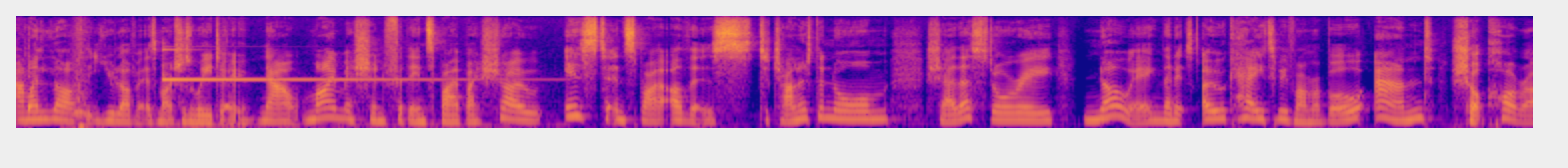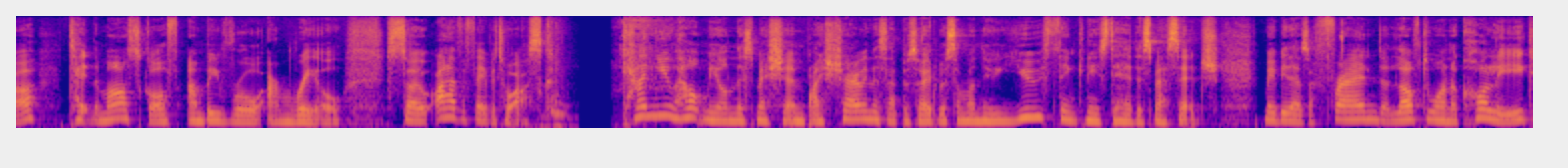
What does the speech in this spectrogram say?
And I love that you love it as much as we do. Now, my mission for the Inspired by Show is to inspire others to challenge the norm, share their story, knowing that it's okay to be vulnerable and shock horror, take the mask off, and be raw and real. So I have a favour to ask. Can you help me on this mission by sharing this episode with someone who you think needs to hear this message? Maybe there's a friend, a loved one, a colleague,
